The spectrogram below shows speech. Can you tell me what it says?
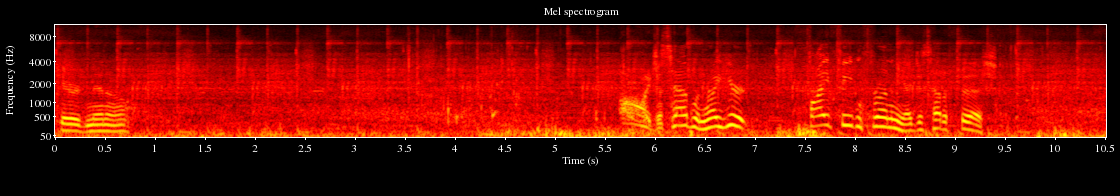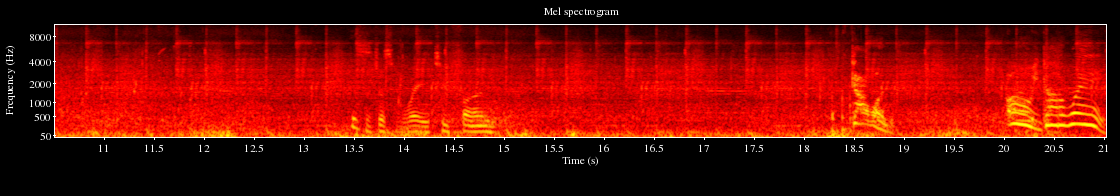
scared minnow. Oh, I just had one right here. Five feet in front of me. I just had a fish. This is just way too fun. Got one! Oh, he got away!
